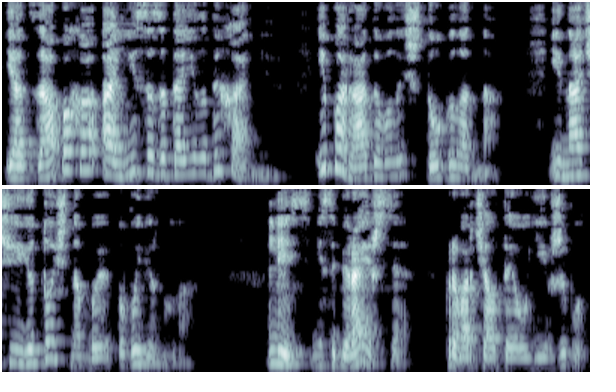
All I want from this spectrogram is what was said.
и от запаха Алиса затаила дыхание и порадовалась, что голодна. Иначе ее точно бы вывернула. «Лезь, не собираешься?» – проворчал Тео ей в живот.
